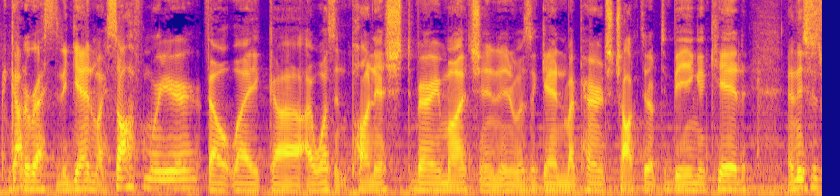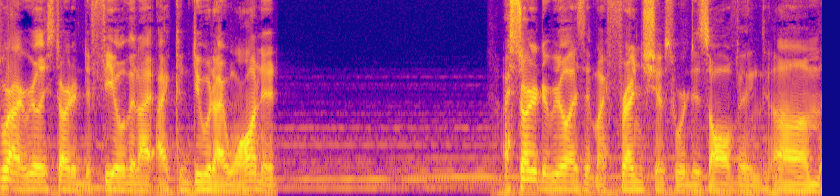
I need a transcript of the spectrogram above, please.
I got arrested again my sophomore year. Felt like uh, I wasn't punished very much, and it was again, my parents chalked it up to being a kid. And this is where I really started to feel that I, I could do what I wanted. I started to realize that my friendships were dissolving, um,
